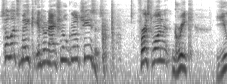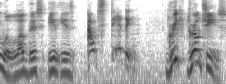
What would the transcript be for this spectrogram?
So let's make international grilled cheeses. First one, Greek. You will love this. It is outstanding. Greek grilled cheese.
